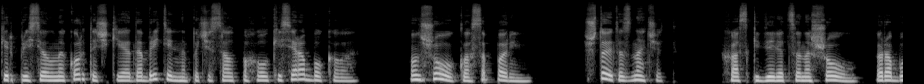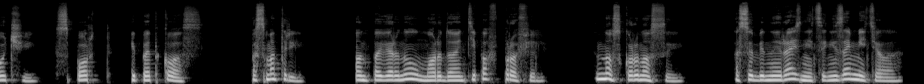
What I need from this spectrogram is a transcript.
Кир присел на корточки и одобрительно почесал по холке Серобокова. «Он шоу-класса парень». «Что это значит?» Хаски делятся на шоу, рабочий, спорт и пэт-класс. Посмотри». Он повернул морду Антипа в профиль. Нос курносый. Особенной разницы не заметила,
